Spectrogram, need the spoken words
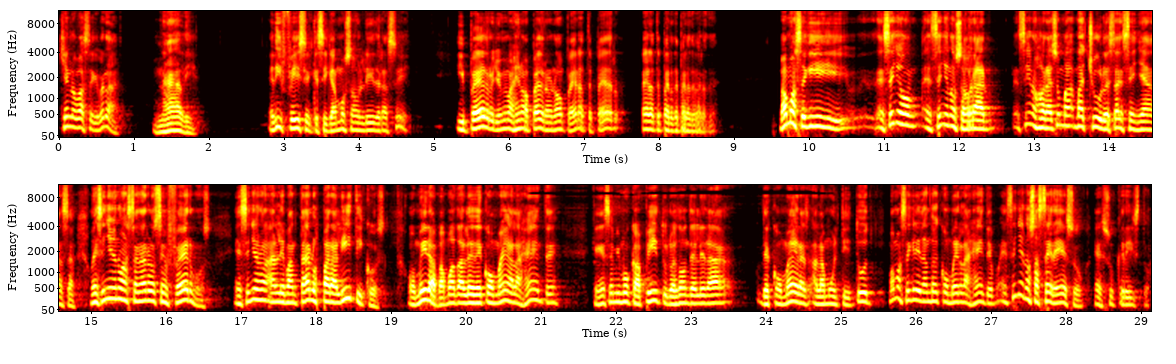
¿Quién lo va a seguir, verdad? Nadie. Es difícil que sigamos a un líder así. Y Pedro, yo me imagino a Pedro, no, espérate, Pedro, espérate, espérate, espérate, espérate. Vamos a seguir, enséñanos a orar Enséñanos ahora, eso es más, chulo, esa enseñanza. O enséñanos a sanar a los enfermos. Enséñanos a levantar a los paralíticos. O mira, vamos a darle de comer a la gente, que en ese mismo capítulo es donde le da de comer a la multitud. Vamos a seguir dando de comer a la gente. Enséñanos a hacer eso, Jesucristo.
